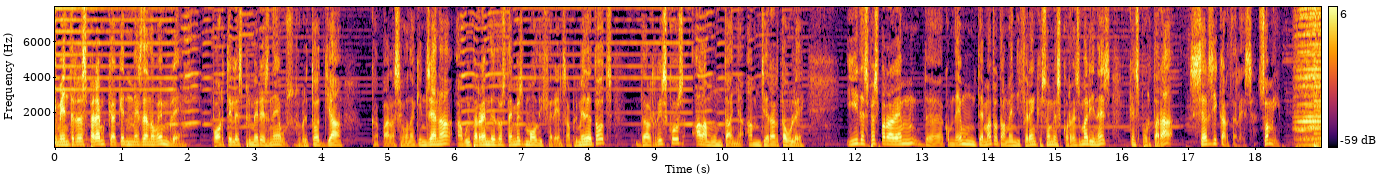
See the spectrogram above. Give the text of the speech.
I mentre esperem que aquest mes de novembre porti les primeres neus, sobretot ja cap a la segona quinzena, avui parlem de dos temes molt diferents. El primer de tots, dels riscos a la muntanya, amb Gerard Tauler. I després parlarem, de, com dèiem, un tema totalment diferent, que són les corrents marines, que ens portarà Sergi Carteles. Som-hi! Deixem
